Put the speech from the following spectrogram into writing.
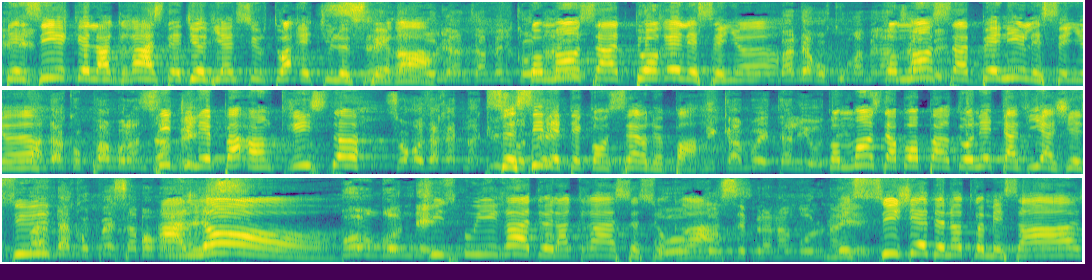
Désire que la grâce de Dieu vienne sur toi et tu le feras. Commence à adorer le Seigneur. Commence à bénir le Seigneur. Si tu n'es pas en Christ, ceci ne te concerne pas. Commence d'abord par donner ta vie à Jésus. Alors, tu jouiras de la grâce sur grâce. Le sujet de notre message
